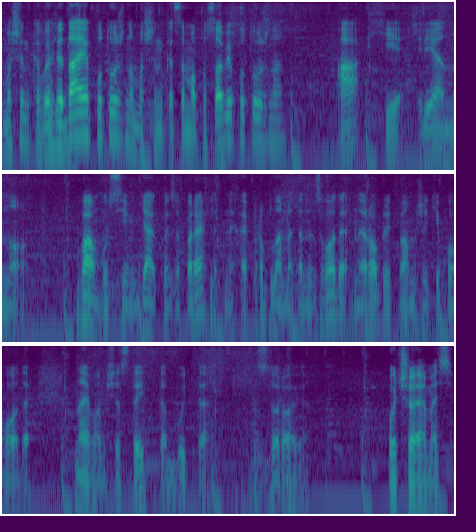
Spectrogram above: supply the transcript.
Машинка виглядає потужно, машинка сама по собі потужна. Ахіренно. Вам усім дякую за перегляд. Нехай проблеми та незгоди не роблять вам в житті погоди. Най вам щастить та будьте здорові. Почуємось.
